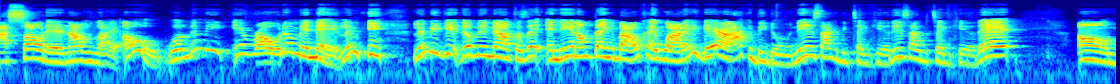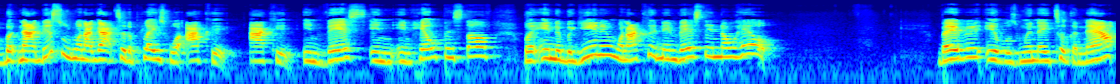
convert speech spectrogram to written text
I saw that and I was like, oh, well, let me enroll them in that. Let me let me get them in there. Cause they, and then I'm thinking about, okay, while they there, I could be doing this, I could be taking care of this, I could be taking care of that. Um, but now this was when I got to the place where I could I could invest in in help and stuff. But in the beginning, when I couldn't invest in no help, baby, it was when they took a nap.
